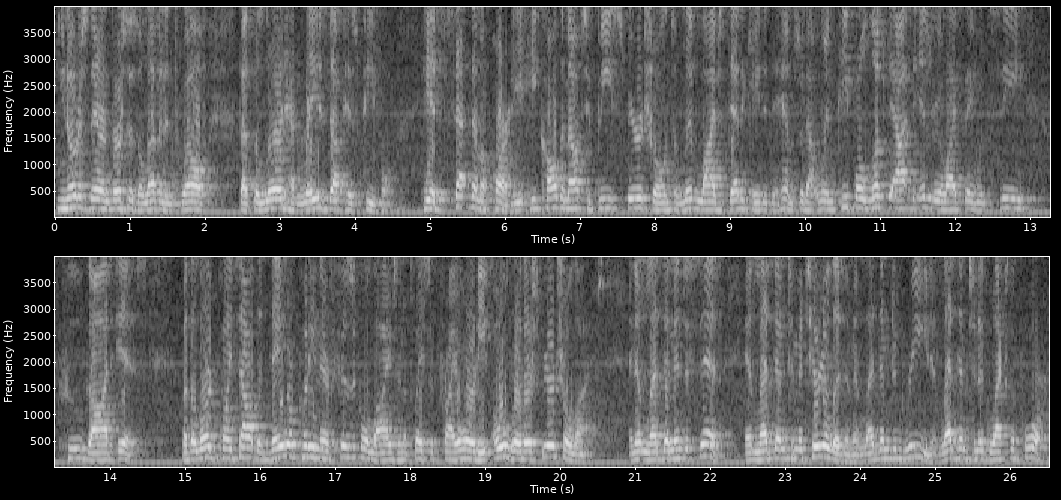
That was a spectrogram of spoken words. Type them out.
You notice there in verses 11 and 12 that the Lord had raised up his people. He had set them apart. He, he called them out to be spiritual and to live lives dedicated to Him so that when people looked at the Israelites, they would see who God is. But the Lord points out that they were putting their physical lives in a place of priority over their spiritual lives. And it led them into sin. It led them to materialism. It led them to greed. It led them to neglect the poor.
